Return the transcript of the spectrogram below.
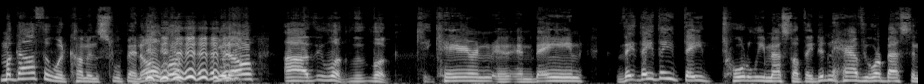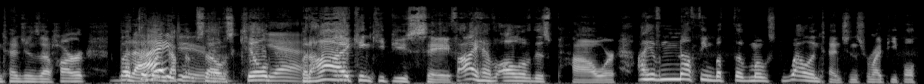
Magatha would come and swoop in. Oh, look, you know, uh, look, look, Cairn and, and Baine. They they they they totally messed up. They didn't have your best intentions at heart. But they I got do. themselves killed. Yeah. But I can keep you safe. I have all of this power. I have nothing but the most well intentions for my people.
